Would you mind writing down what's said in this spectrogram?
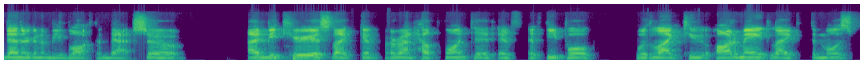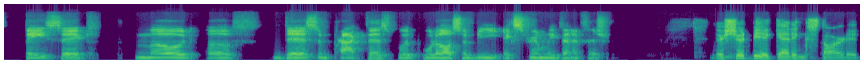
then they're going to be blocked on that. So I'd be curious, like if, around help wanted, if if people would like to automate like the most basic mode of this in practice would, would also be extremely beneficial. There should be a getting started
